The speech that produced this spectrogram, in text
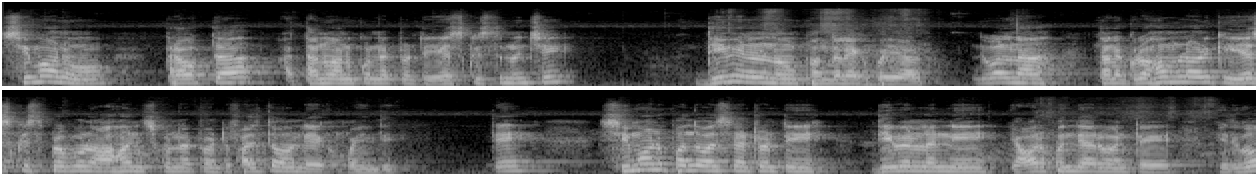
సిమోను ప్రవక్త తను అనుకున్నటువంటి యేసుక్రీస్తు నుంచి దీవెనలను పొందలేకపోయాడు. అందువలన తన గృహంలోనికి యేసుక్రీస్తు ప్రభువును ఆహ్వానించుకున్నటువంటి ఫలితం లేకపోయింది. అయితే సిమోను పొందవలసినటువంటి దీవెనలన్నీ ఎవరు పొందారు అంటే ఇదిగో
